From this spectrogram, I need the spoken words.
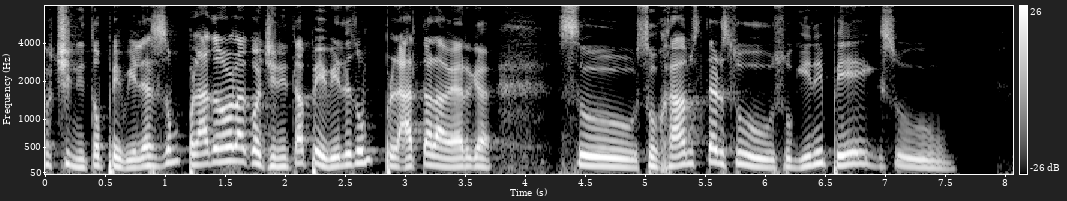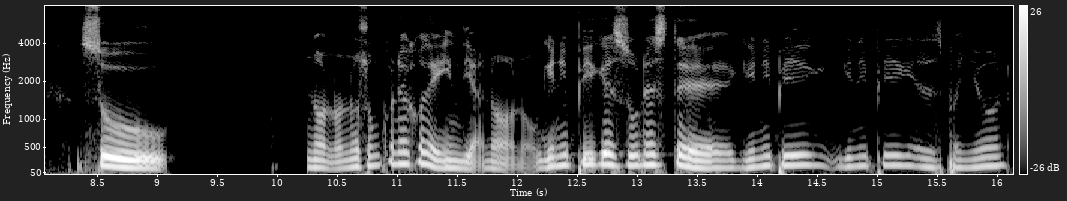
Cochinito pibil, es un plato, no la cochinita pibil, es un plato a la verga. Su, su hamster, su, su guinea pig, su, su... No, no, no es un conejo de India, no, no. Guinea pig es un este... Guinea pig, guinea pig en español.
